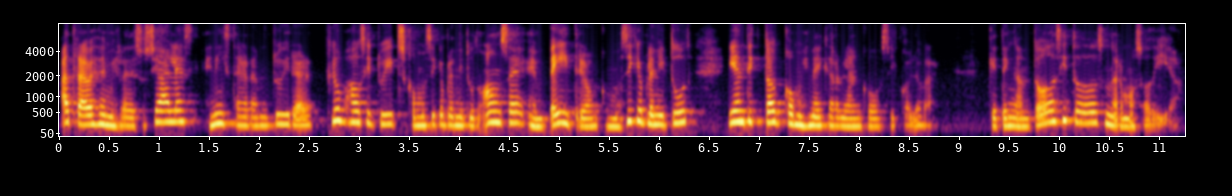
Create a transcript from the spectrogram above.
a través de mis redes sociales, en Instagram, Twitter, Clubhouse y Twitch como Plenitud 11, en Patreon como Plenitud y en TikTok como Snaker Blanco Psicóloga. Que tengan todas y todos un hermoso día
